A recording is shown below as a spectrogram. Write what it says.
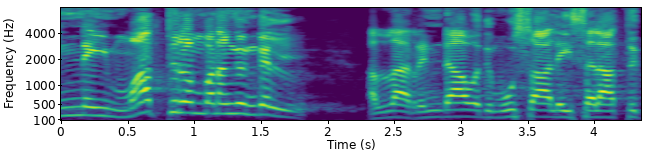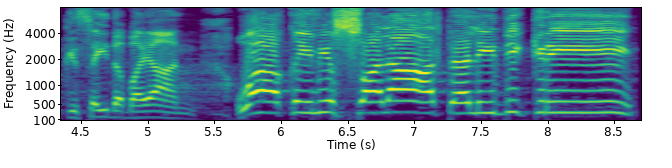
என்னை மாத்திரம் வணங்குங்கள். அல்லாஹ் ரெண்டாவது மூசா அலை சலாத்துக்கு செய்த பயான். வாகிமிஸ் ஸலாத்த லிதிக்ரி.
